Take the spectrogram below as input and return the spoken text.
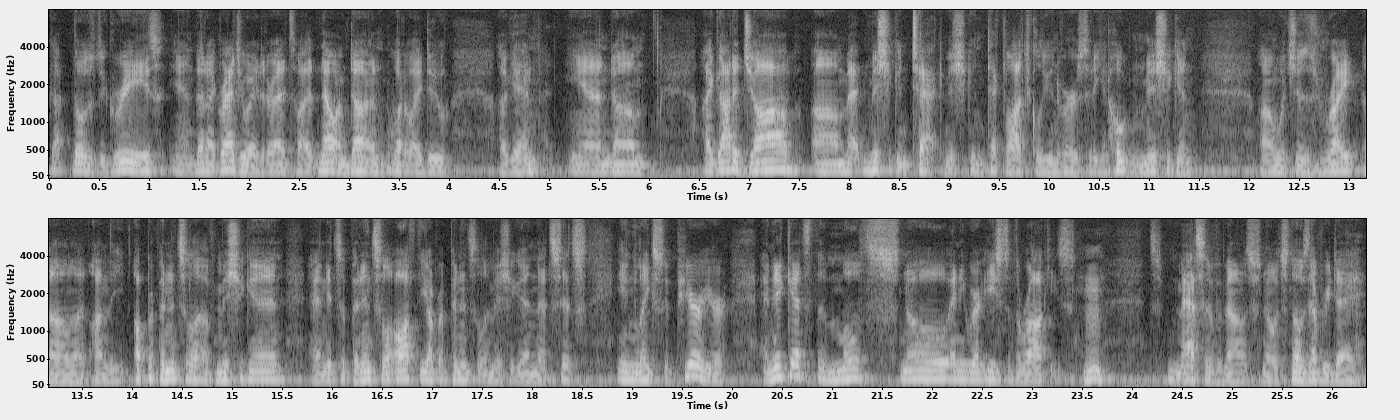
got those degrees and then I graduated, right? So I, now I'm done. What do I do again? And um, I got a job um, at Michigan Tech, Michigan Technological University in Houghton, Michigan, um, which is right um, on the Upper Peninsula of Michigan, and it's a peninsula off the Upper Peninsula of Michigan that sits in Lake Superior, and it gets the most snow anywhere east of the Rockies. It's a massive amount of snow. It snows every day.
